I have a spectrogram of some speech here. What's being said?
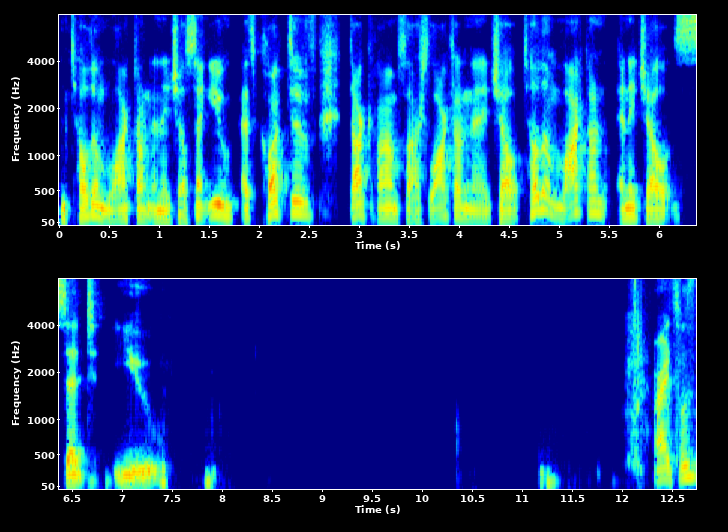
and tell them locked on NHL sent you. That's collective.com slash locked on NHL. Tell them locked on NHL sent you. All right, so let's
